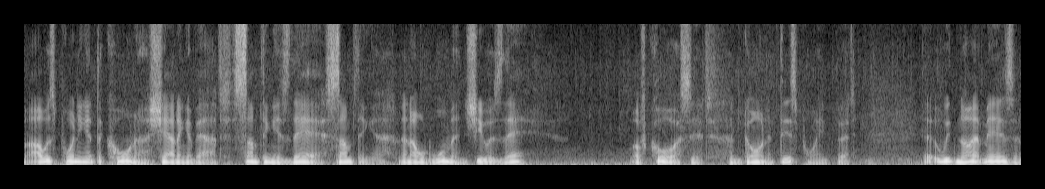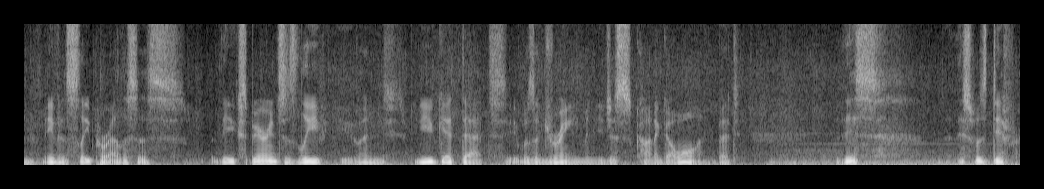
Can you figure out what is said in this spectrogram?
I was pointing at the corner, shouting about something is there, something, uh, an old woman, she was there. Of course, it had gone at this point, but uh, with nightmares and even sleep paralysis, the experiences leave you, and you get that it was a dream and you just kind of go on. But this, this was different.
